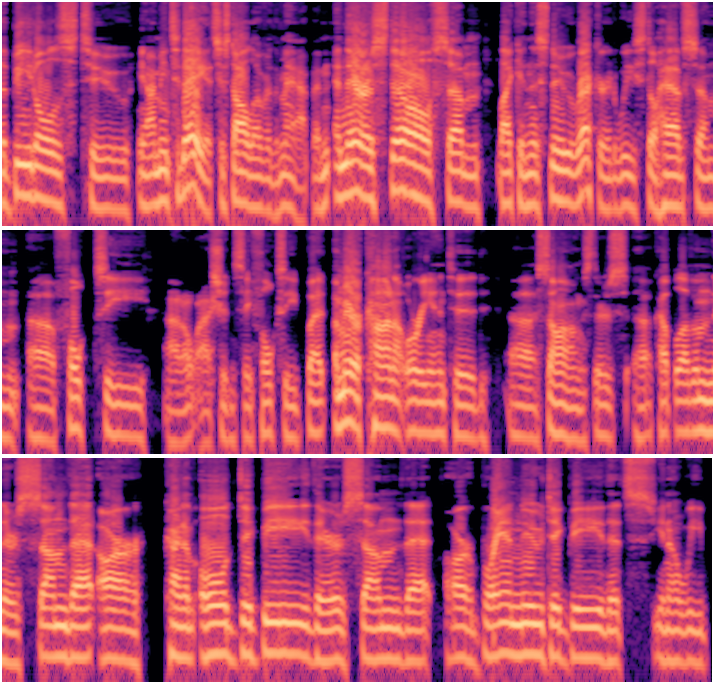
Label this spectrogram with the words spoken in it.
the beatles to you know i mean today it's just all over the map. And and there are still some like in this new record we still have some uh folksy i don't i shouldn't say folksy but americana oriented uh songs. There's a couple of them there's some that are kind of old Digby. There's some that are brand new Digby that's, you know, we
